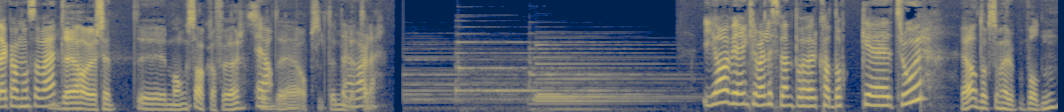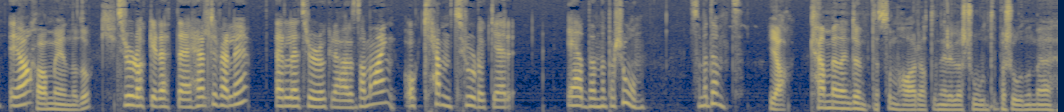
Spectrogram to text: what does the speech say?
Det kan også være. Det har jo skjedd eh, mange saker før, så Ja, det er absolutt en mulighet. Det har det. Ja, vi er egentlig veldig spent på å høre hva dere tror. Ja, dere som hører på podden, Ja. hva mener dere? Tror dere dette er helt tilfeldig, eller tror dere det har en sammenheng? Og hvem tror dere er denne personen som er dømt? Ja, hvem er den dømte som har hatt en relasjon til personen med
